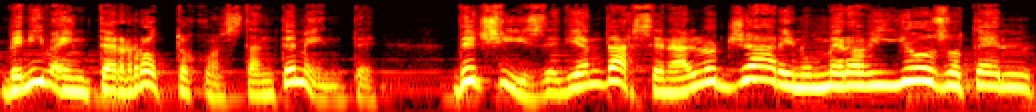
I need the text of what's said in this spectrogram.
veniva interrotto costantemente, decise di andarsene a alloggiare in un meraviglioso hotel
